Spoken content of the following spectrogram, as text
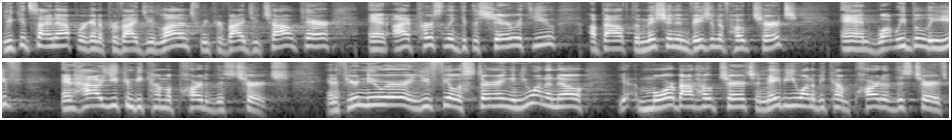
You can sign up. We're going to provide you lunch, we provide you childcare, and I personally get to share with you about the mission and vision of Hope Church and what we believe and how you can become a part of this church. And if you're newer and you feel a stirring and you want to know more about Hope Church and maybe you want to become part of this church,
